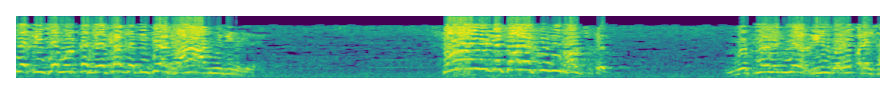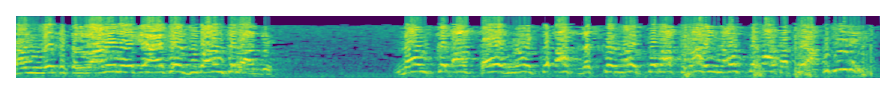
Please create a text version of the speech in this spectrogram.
نے پیچھے مڑ کر دیکھا کہ پیچھے اٹھارہ آدمی بھی نہیں رہے۔ سارے کے سارے کو بھی بھاگ چکے۔ مسلم ابن عقیل بڑے پریشان ہوئے کہ تلواریں لے کے آئے تھے، زبان سے بھاگ گئے۔ نہ اس کے پاس فوج، نہ اس کے پاس لشکر، نہ اس کے پاس سپاہی، نہ اس کے پاس ہتھیار، کچھ بھی نہیں۔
